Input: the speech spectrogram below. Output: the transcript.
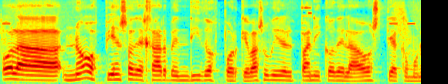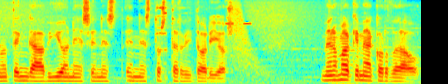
Hola, no os pienso dejar vendidos porque va a subir el pánico de la hostia como no tenga aviones en, est- en estos territorios. Menos mal que me he acordado.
